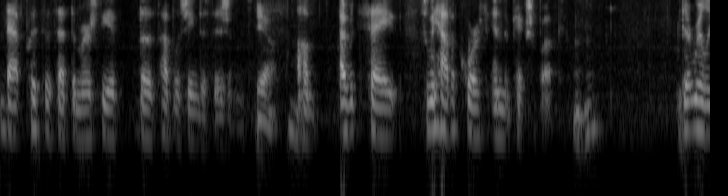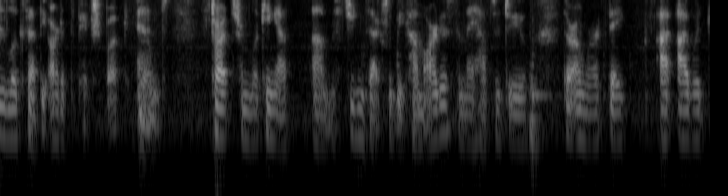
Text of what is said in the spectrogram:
that puts us at the mercy of those publishing decisions. Yeah, um, I would say so. We have a course in the picture book. Mm-hmm that really looks at the art of the picture book and starts from looking at um, students actually become artists and they have to do their own work. They, I, I, would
